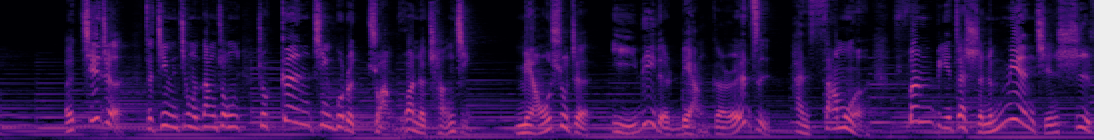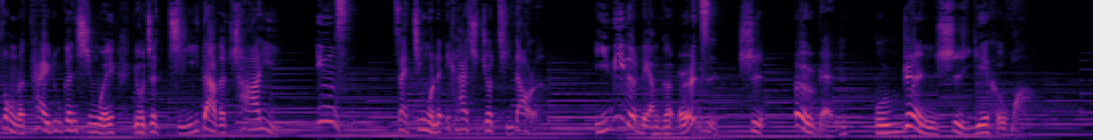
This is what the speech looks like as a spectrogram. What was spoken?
而接着在今天经文当中，就更进一步的转换了场景，描述着以利的两个儿子和撒母耳分别在神的面前侍奉的态度跟行为有着极大的差异。因此，在经文的一开始就提到了以利的两个儿子是。二人不认识耶和华，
